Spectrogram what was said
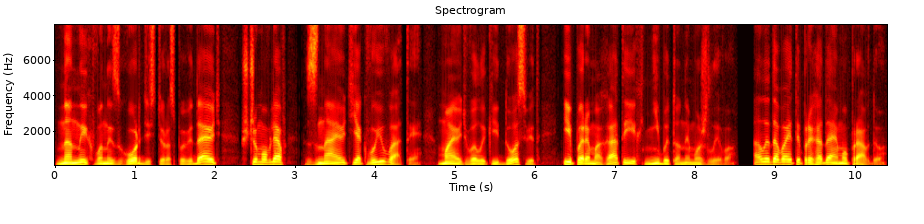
На них вони з гордістю розповідають, що, мовляв, знають, як воювати, мають великий досвід і перемагати їх нібито неможливо. Але давайте пригадаємо правду.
